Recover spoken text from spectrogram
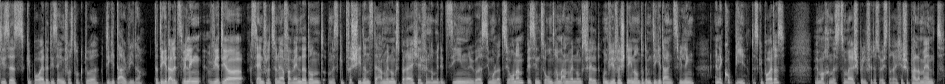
dieses Gebäude, diese Infrastruktur digital wieder. Der digitale Zwilling wird ja sehr inflationär verwendet und, und es gibt verschiedenste Anwendungsbereiche von der Medizin über Simulationen bis hin zu unserem Anwendungsfeld und wir verstehen unter dem digitalen Zwilling eine Kopie des Gebäudes. Wir machen das zum Beispiel für das österreichische Parlament,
